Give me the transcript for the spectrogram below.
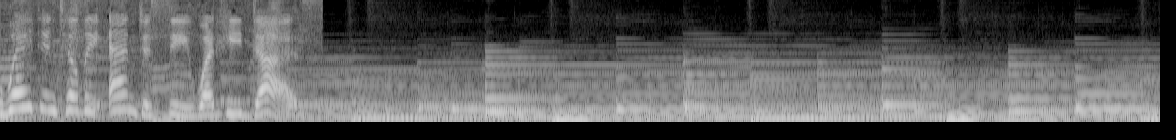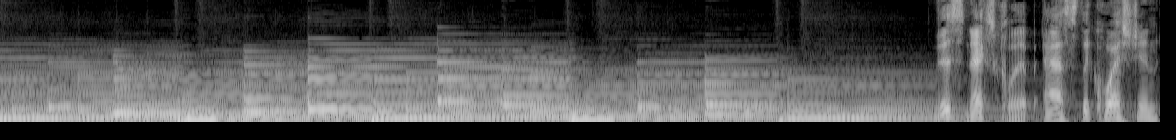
Wait until the end to see what he does. This next clip asks the question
